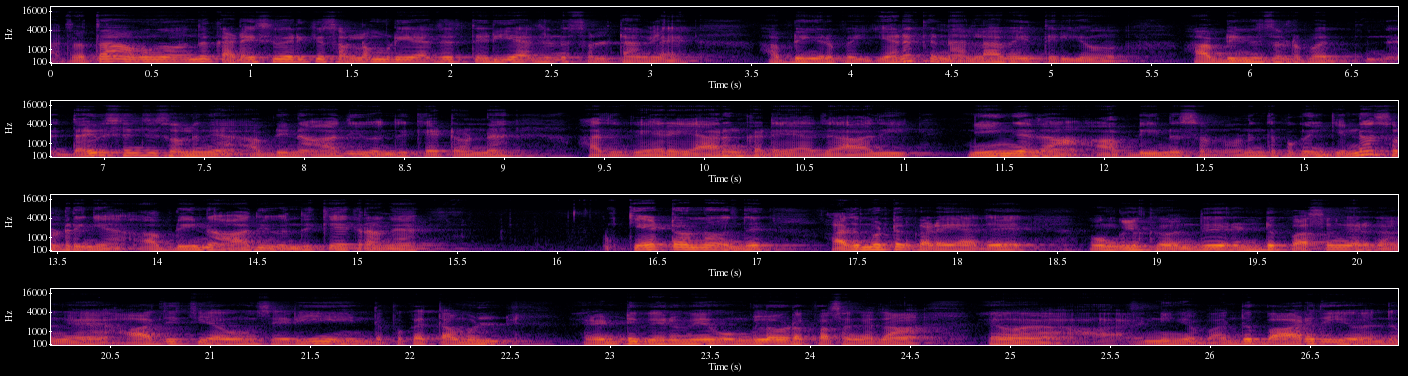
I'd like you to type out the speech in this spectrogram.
அதை தான் அவங்க வந்து கடைசி வரைக்கும் சொல்ல முடியாது தெரியாதுன்னு சொல்லிட்டாங்களே அப்படிங்கிறப்ப எனக்கு நல்லாவே தெரியும். அப்படின்னு சொல்கிறப்ப தயவு செஞ்சு சொல்லுங்கள் அப்படின்னு ஆதி வந்து கேட்டோன்னே அது வேறு யாரும் கிடையாது ஆதி நீங்கள் தான் அப்படின்னு சொன்னோன்னே இந்த பக்கம் என்ன சொல்கிறீங்க அப்படின்னு ஆதி வந்து கேட்குறாங்க கேட்டோன்னே வந்து அது மட்டும் கிடையாது உங்களுக்கு வந்து ரெண்டு பசங்க இருக்காங்க ஆதித்யாவும் சரி இந்த பக்கம் தமிழ் ரெண்டு பேருமே உங்களோட பசங்க தான் நீங்கள் வந்து பாரதியை வந்து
